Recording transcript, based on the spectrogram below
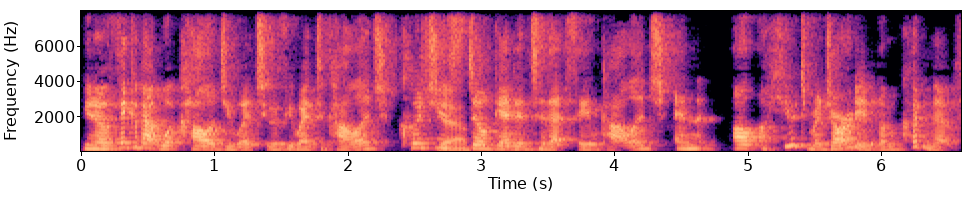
you know think about what college you went to if you went to college. Could you yeah. still get into that same college? And a, a, huge majority of them couldn't have.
